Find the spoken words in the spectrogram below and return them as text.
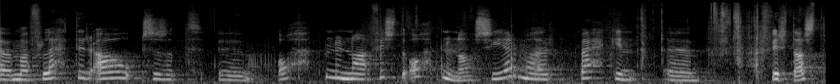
ef maður flettir á sagt, um, opnuna, fyrstu opnuna þá sér maður bekkin um, byrtast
